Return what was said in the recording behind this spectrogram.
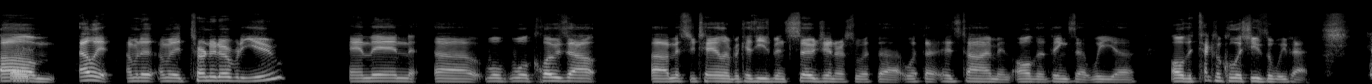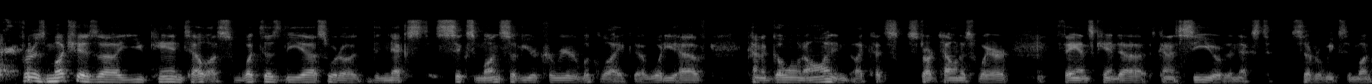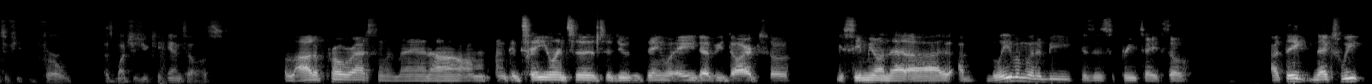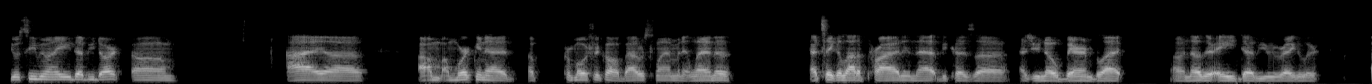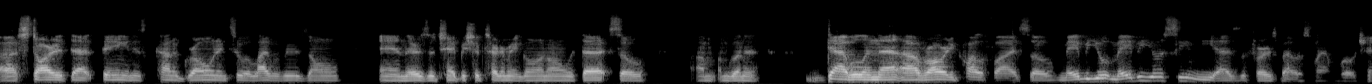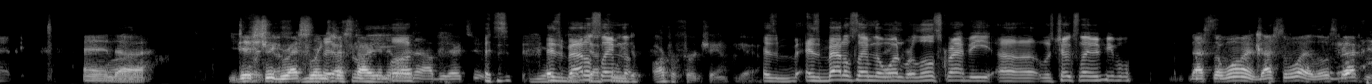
um, Elliot, I'm gonna I'm gonna turn it over to you, and then uh, we'll we'll close out uh, Mr. Taylor because he's been so generous with uh, with uh, his time and all the things that we uh, all the technical issues that we've had. For as much as uh, you can tell us, what does the uh, sort of the next six months of your career look like? Uh, what do you have kind of going on, and like start telling us where fans can uh, kind of see you over the next several weeks and months, if you for as much as you can tell us. A lot of pro wrestling, man. Um, I'm continuing to to do the thing with AEW Dark, so you see me on that. Uh, I believe I'm going to be because it's a pre-tape, so I think next week you'll see me on AEW Dark. Um, I uh, I'm, I'm working at a promotion called Battle Slam in Atlanta. I take a lot of pride in that because, uh, as you know, Baron Black, another AEW regular, uh, started that thing and it's kind of grown into a life of his own. And there's a championship tournament going on with that, so I'm I'm gonna dabble in that. I've already qualified, so maybe you'll maybe you'll see me as the first Battle Slam World Champion. And wow. uh, District Wrestling just started in Atlanta. I'll be there too. Is, is Battle Slam the, our preferred champ? Yeah. Is is Battle Slam the one where Lil Scrappy uh was choke slamming people? That's the one. That's the one. Lil Scrappy.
